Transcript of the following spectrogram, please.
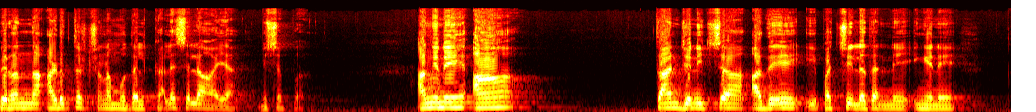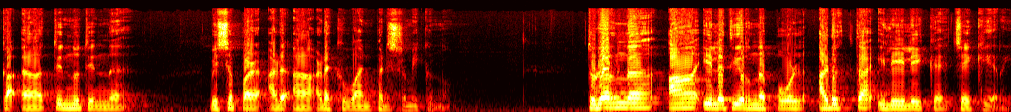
പിറന്ന അടുത്ത ക്ഷണം മുതൽ കലശലായ വിശപ്പ്. അങ്ങനെ ആ താൻ ജനിച്ച അതേ ഈ പച്ചില തന്നെ ഇങ്ങനെ തിന്നു തിന്ന് വിശപ്പ് അട അടക്കുവാൻ പരിശ്രമിക്കുന്നു. തുടർന്ന് ആ ഇല തീർന്നപ്പോൾ അടുത്ത ഇലയിലേക്ക് ചേക്കേറി.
